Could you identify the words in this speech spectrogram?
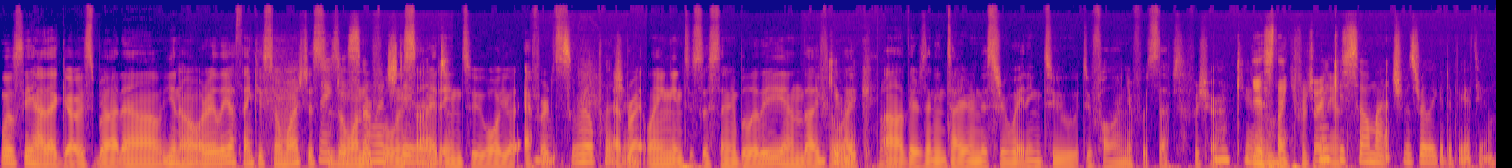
we'll see how that goes. But uh, you know, Aurelia, thank you so much. This thank is a wonderful so much, insight David. into all your efforts it's a real pleasure. at Breitling into sustainability, and I thank feel you. like uh, there's an entire industry waiting to to follow in your footsteps for sure. Thank you. Yes, thank you for joining thank us. Thank you so much. It was really good to be with you.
